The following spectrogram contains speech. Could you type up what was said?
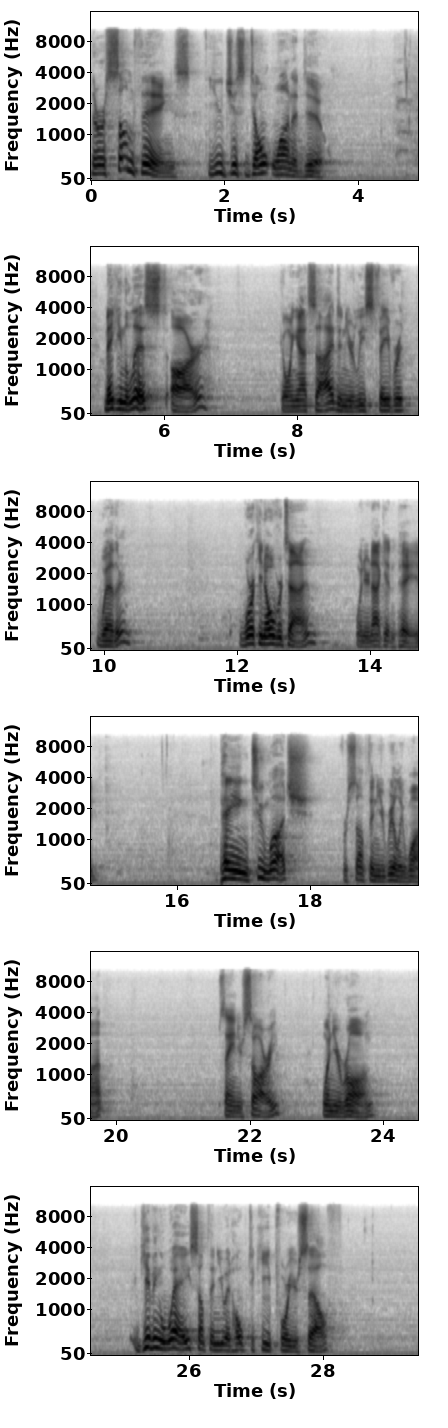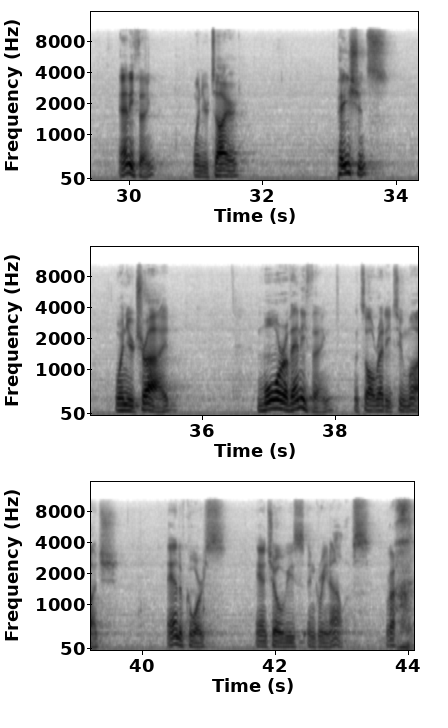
there are some things you just don't want to do. Making the list are going outside in your least favorite weather, working overtime when you're not getting paid, paying too much for something you really want, saying you're sorry when you're wrong, giving away something you had hoped to keep for yourself, anything when you're tired, patience when you're tried, more of anything that's already too much, and of course, anchovies and green olives. Ugh.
